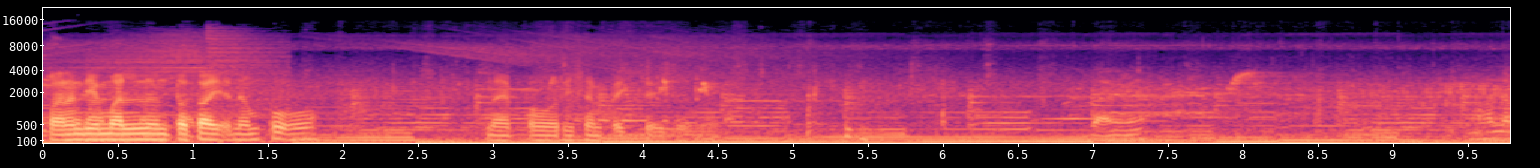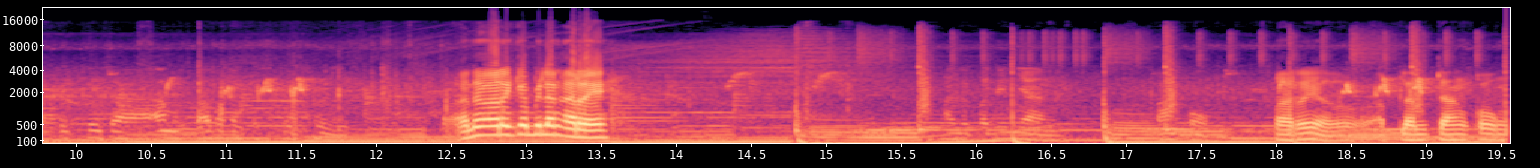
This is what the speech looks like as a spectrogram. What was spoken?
Parang hindi malunto tayo, ayan po, oh. Naipawari siyang pechay doon. Dahil na. Nakalapit kayo sa among tata ko. Ano aring kabilang are? Ano pa din yan? Bangko. Pare, oh, aplam tangkong.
